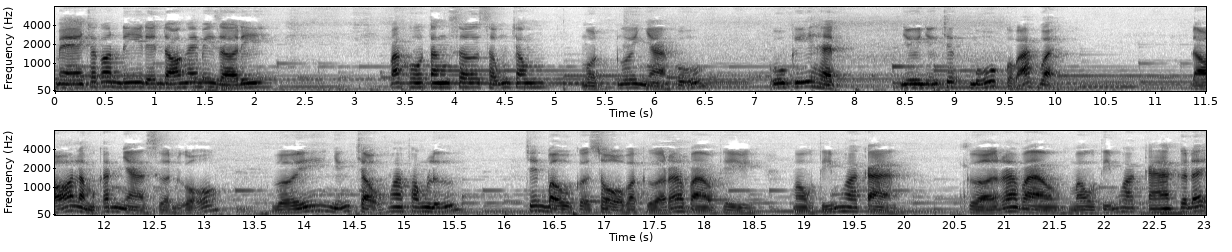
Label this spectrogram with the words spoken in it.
mẹ cho con đi đến đó ngay bây giờ đi. Bác Hô Tăng Sơ sống trong một ngôi nhà cũ, cũ kỹ hệt như những chiếc mũ của bác vậy. Đó là một căn nhà sườn gỗ với những chậu hoa phong lữ. Trên bầu cửa sổ và cửa ra vào thì màu tím hoa cà. Cửa ra vào màu tím hoa cà cơ đấy.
